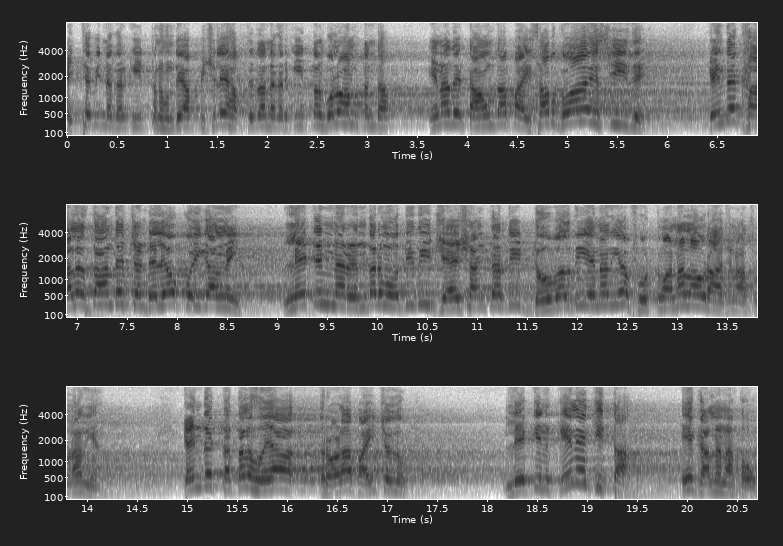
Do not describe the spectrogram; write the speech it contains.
ਇੱਥੇ ਵੀ ਨਗਰ ਕੀਰਤਨ ਹੁੰਦੇ ਆ, ਪਿਛਲੇ ਹਫ਼ਤੇ ਦਾ ਨਗਰ ਕੀਰਤਨ ਬੋਲੋ ਹਮਟਨ ਦਾ ਇਹਨਾਂ ਦੇ ਟਾਊਨ ਦਾ ਭਾਈ ਸਾਹਿਬ ਗਵਾਹ ਇਸ ਚੀਜ਼ ਦੇ। ਕਹਿੰਦੇ ਖਾਲਿਸਤਾਨ ਦੇ ਝੰਡੇ ਲਿਓ ਕੋਈ ਗੱਲ ਨਹੀਂ। ਲੇਕਿਨ ਨਰਿੰਦਰ ਮੋਦੀ ਦੀ, ਜੈ ਸ਼ੰਕਰ ਦੀ, ਡੋਵਲ ਦੀ ਇਹਨਾਂ ਦੀਆਂ ਫੋਟੋਆਂ ਨਾ ਲਾਓ ਰਾਜਨਾਥ ਉਹਨਾਂ ਦੀਆਂ। ਕਹਿੰਦੇ ਕਤਲ ਹੋਇਆ, ਰੌਲਾ ਪਾਈ ਚੱਲੋ। ਲੇਕਿਨ ਕਿਹਨੇ ਕੀਤਾ? ਇਹ ਗੱਲ ਨਾ ਕਹੋ।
